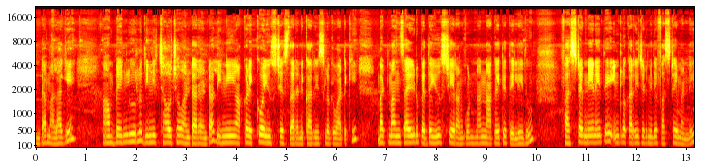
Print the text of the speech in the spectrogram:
అంటాం. అలాగే బెంగళూరులో దీన్ని చౌ చౌ అంటారంట. దీన్ని అక్కడ ఎక్కువ యూస్ చేస్తారండి కర్రీస్లోకి వాటికి. బట్ మన సైడ్ పెద్ద యూస్ చేయరు అనుకుంటున్నాను నాకైతే తెలియదు ఫస్ట్ టైం నేనైతే ఇంట్లో కర్రీ చేయడం ఇదే ఫస్ట్ టైం అండి.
